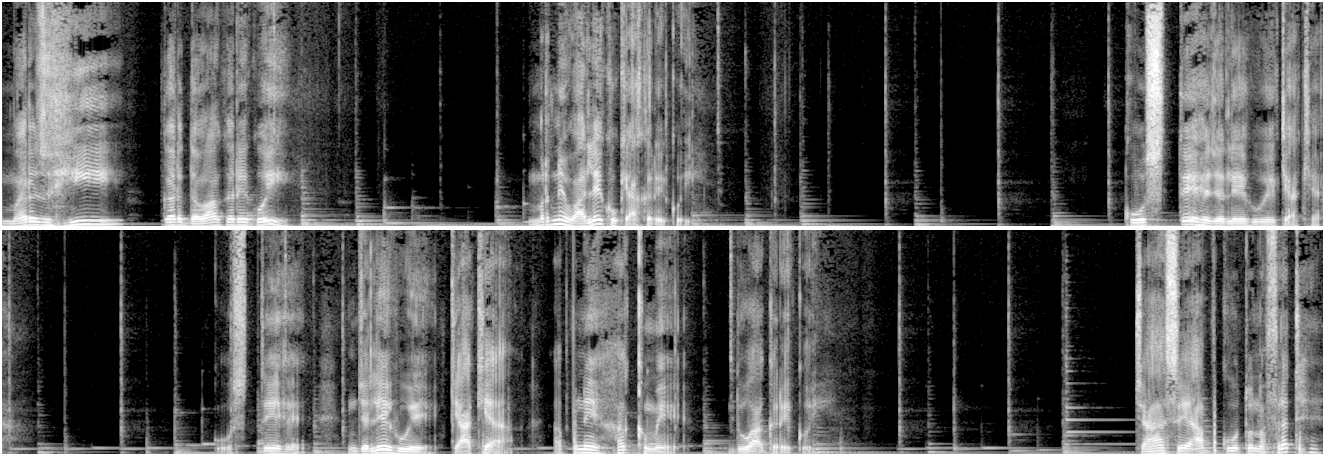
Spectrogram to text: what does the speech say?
मर्ज ही कर दवा करे कोई। मरने वाले को क्या करे कोई? कोसते हैं जले हुए क्या क्या? कोसते हैं जले हुए क्या क्या? अपने हक में दुआ करे कोई। चाह से आपको तो नफरत है।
